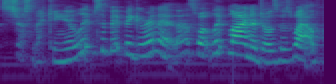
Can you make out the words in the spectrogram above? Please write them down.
it's just making your lips a bit bigger in it. That's what lip liner does as well.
